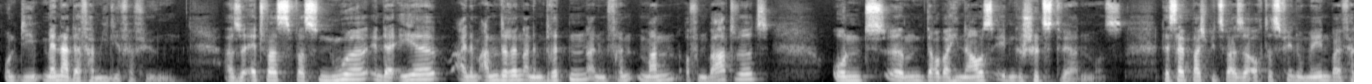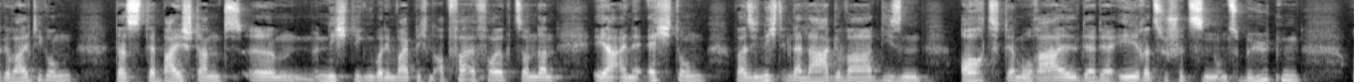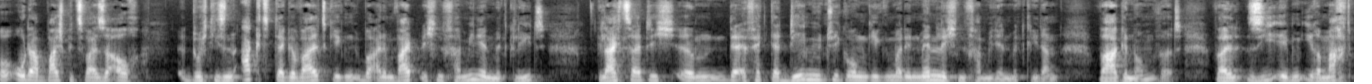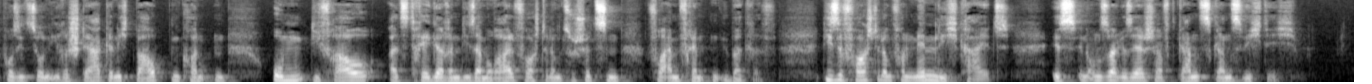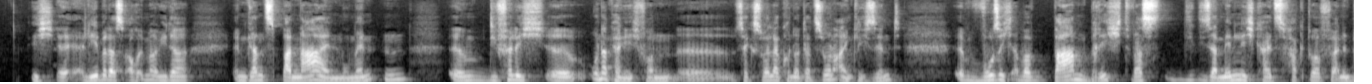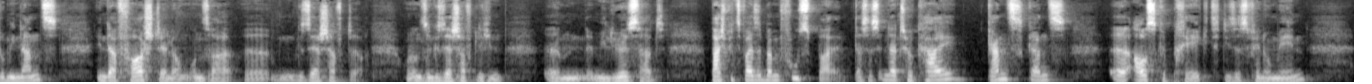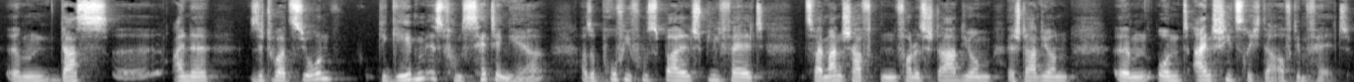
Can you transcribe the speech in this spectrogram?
und die Männer der Familie verfügen. Also etwas, was nur in der Ehe einem anderen, einem dritten, einem fremden Mann offenbart wird und ähm, darüber hinaus eben geschützt werden muss. Deshalb beispielsweise auch das Phänomen bei Vergewaltigungen, dass der Beistand ähm, nicht gegenüber dem weiblichen Opfer erfolgt, sondern eher eine Ächtung, weil sie nicht in der Lage war, diesen Ort der Moral, der der Ehre zu schützen und zu behüten. Oder beispielsweise auch durch diesen Akt der Gewalt gegenüber einem weiblichen Familienmitglied gleichzeitig ähm, der Effekt der Demütigung gegenüber den männlichen Familienmitgliedern wahrgenommen wird, weil sie eben ihre Machtposition, ihre Stärke nicht behaupten konnten, um die Frau als Trägerin dieser Moralvorstellung zu schützen vor einem fremden Übergriff. Diese Vorstellung von Männlichkeit ist in unserer Gesellschaft ganz, ganz wichtig. Ich äh, erlebe das auch immer wieder in ganz banalen Momenten, ähm, die völlig äh, unabhängig von äh, sexueller Konnotation eigentlich sind, äh, wo sich aber Bahn bricht, was die, dieser Männlichkeitsfaktor für eine Dominanz in der Vorstellung unserer Gesellschaft und unseren gesellschaftlichen ähm, Milieus hat. Beispielsweise beim Fußball. Das ist in der Türkei ganz, ganz ausgeprägt, dieses Phänomen, ähm, dass eine Situation gegeben ist vom Setting her, also Profifußball, Spielfeld, zwei Mannschaften, volles Stadion, äh, Stadion ähm, und ein Schiedsrichter auf dem Feld.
